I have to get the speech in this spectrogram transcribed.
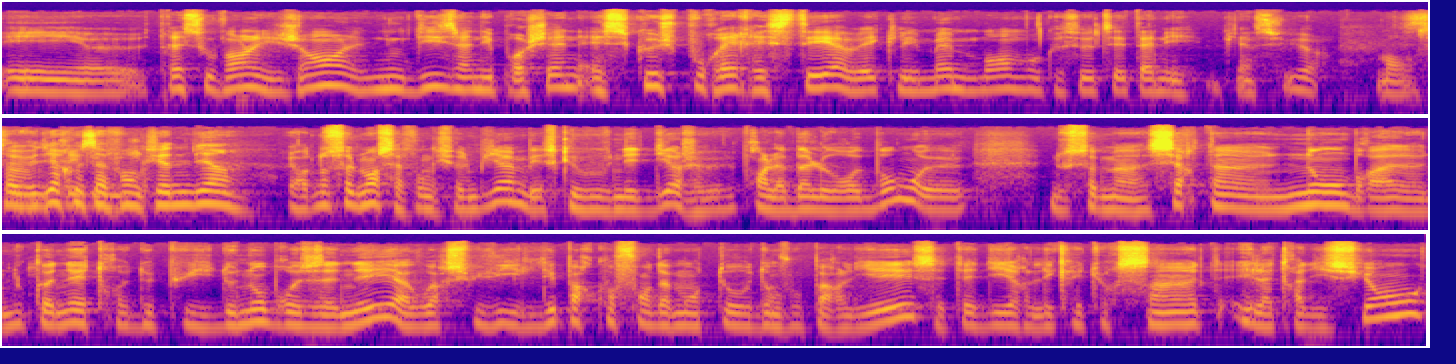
Et euh, très souvent, les gens nous disent l'année prochaine, est-ce que je pourrais rester avec les mêmes membres que ceux de cette année? Bien sûr. Bon, ça veut dire que ça fonctionne bien. Alors non seulement ça fonctionne bien, mais ce que vous venez de dire, je prends la balle au rebond, euh, nous sommes un certain nombre à nous connaître depuis de nombreuses années, à avoir suivi les parcours fondamentaux dont vous parliez, c'est-à-dire l'écriture sainte et la tradition,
